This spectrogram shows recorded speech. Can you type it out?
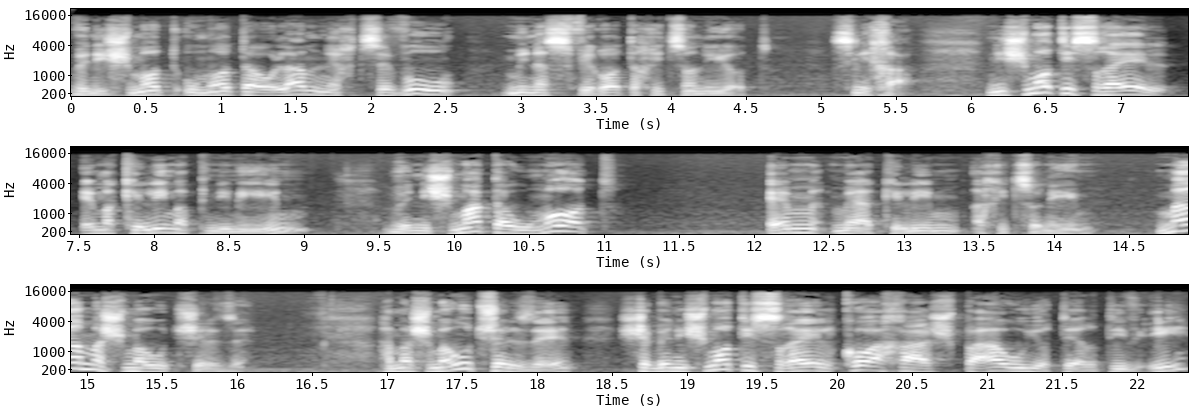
ונשמות אומות העולם נחצבו מן הספירות החיצוניות. סליחה, נשמות ישראל הם הכלים הפנימיים, ונשמת האומות הם מהכלים החיצוניים. מה המשמעות של זה? המשמעות של זה שבנשמות ישראל כוח ההשפעה הוא יותר טבעי,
